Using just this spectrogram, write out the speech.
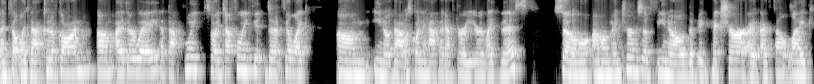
I felt like that could have gone um, either way at that point. So I definitely feel, didn't feel like, um, you know, that was going to happen after a year like this. So um, in terms of, you know, the big picture, I, I felt like,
